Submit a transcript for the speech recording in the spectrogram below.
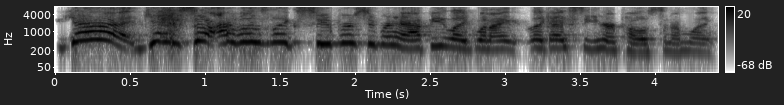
yeah, yeah. So I was like super, super happy. Like when I like I see her post, and I'm like,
